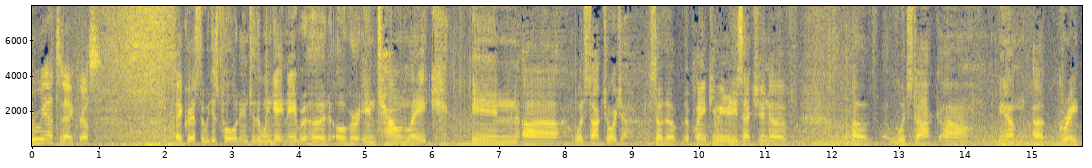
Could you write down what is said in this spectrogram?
Where are we at today, Chris? Hey Chris, so we just pulled into the Wyngate neighborhood over in Town Lake in uh, Woodstock, Georgia. So the the planned community section of of Woodstock, uh, you know, uh, great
